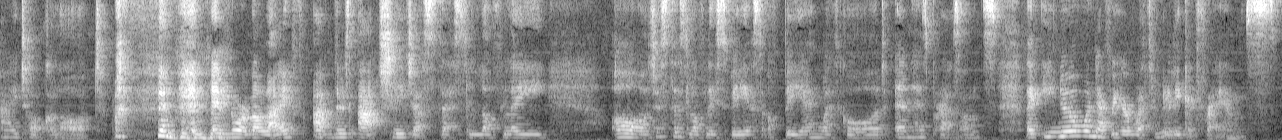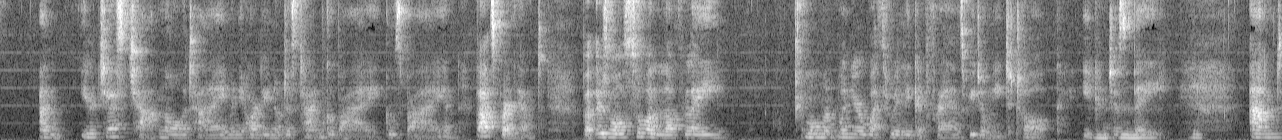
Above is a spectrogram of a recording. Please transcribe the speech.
I talk a lot in normal life and there's actually just this lovely oh just this lovely space of being with God in his presence like you know whenever you're with really good friends and you're just chatting all the time and you hardly notice time go by goes by and that's brilliant but there's also a lovely moment when you're with really good friends where you don't need to talk you can just be Yeah. and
